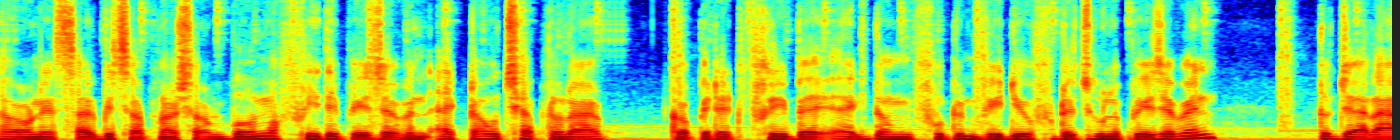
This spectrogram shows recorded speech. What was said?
ধরনের সার্ভিস আপনারা সম্পূর্ণ ফ্রিতে পেয়ে যাবেন। একটা হচ্ছে আপনারা কপিরাইট ফ্রি একদম ফুটেজ ভিডিও ফুটেজগুলো পেয়ে যাবেন। তো যারা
